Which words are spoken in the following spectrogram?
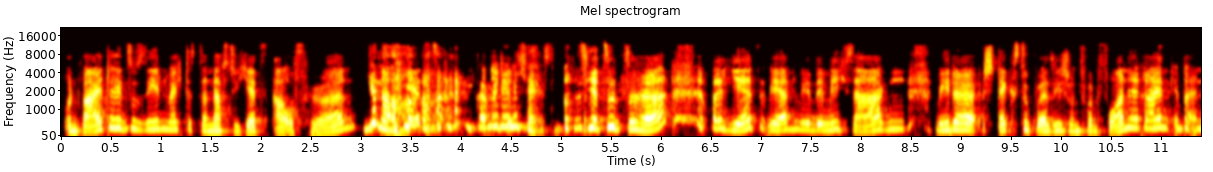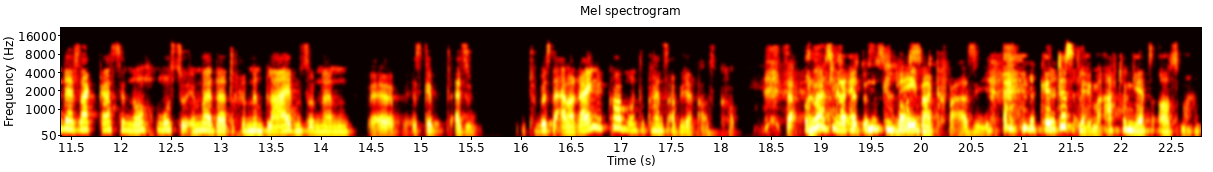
und weiterhin so sehen möchtest, dann darfst du jetzt aufhören. Genau. Jetzt können wir dir nicht helfen. Uns jetzt so zu hören, weil jetzt werden wir nämlich sagen, weder steckst du quasi schon von vornherein immer in der Sackgasse, noch musst du immer da drinnen bleiben, sondern äh, es gibt, also du bist da einmal reingekommen und du kannst auch wieder rauskommen. So, und was kleiner Disclaimer quasi. Disclaimer, Achtung, jetzt ausmachen.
